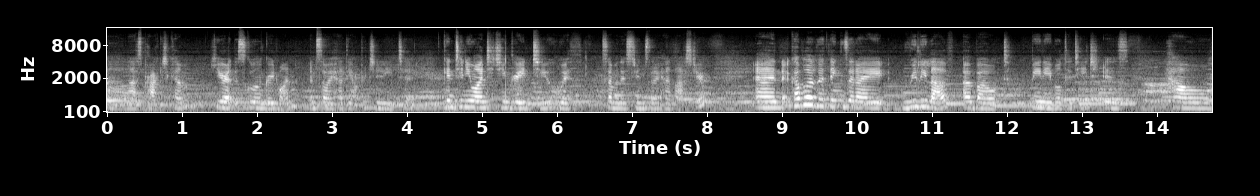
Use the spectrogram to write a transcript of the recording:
uh, last practicum here at the school in grade 1 and so I had the opportunity to continue on teaching grade 2 with some of the students that I had last year. And a couple of the things that I really love about being able to teach is how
